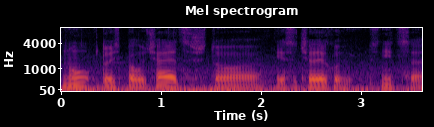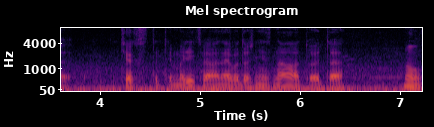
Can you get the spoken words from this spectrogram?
Ну, то есть получается, что если человеку снится текст этой молитвы, она его даже не знала, то это, ну...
